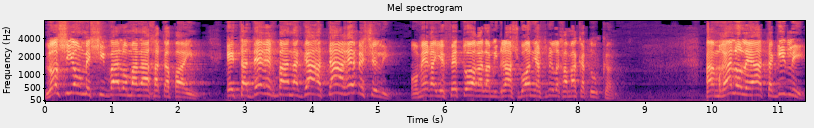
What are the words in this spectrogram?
לא שהיא משיבה לו מנחת אפיים. את הדרך בהנהגה אתה הרבה שלי. אומר היפה תואר על המדרש, בוא אני אסביר לך מה כתוב כאן. אמרה לו לאה, תגיד לי,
